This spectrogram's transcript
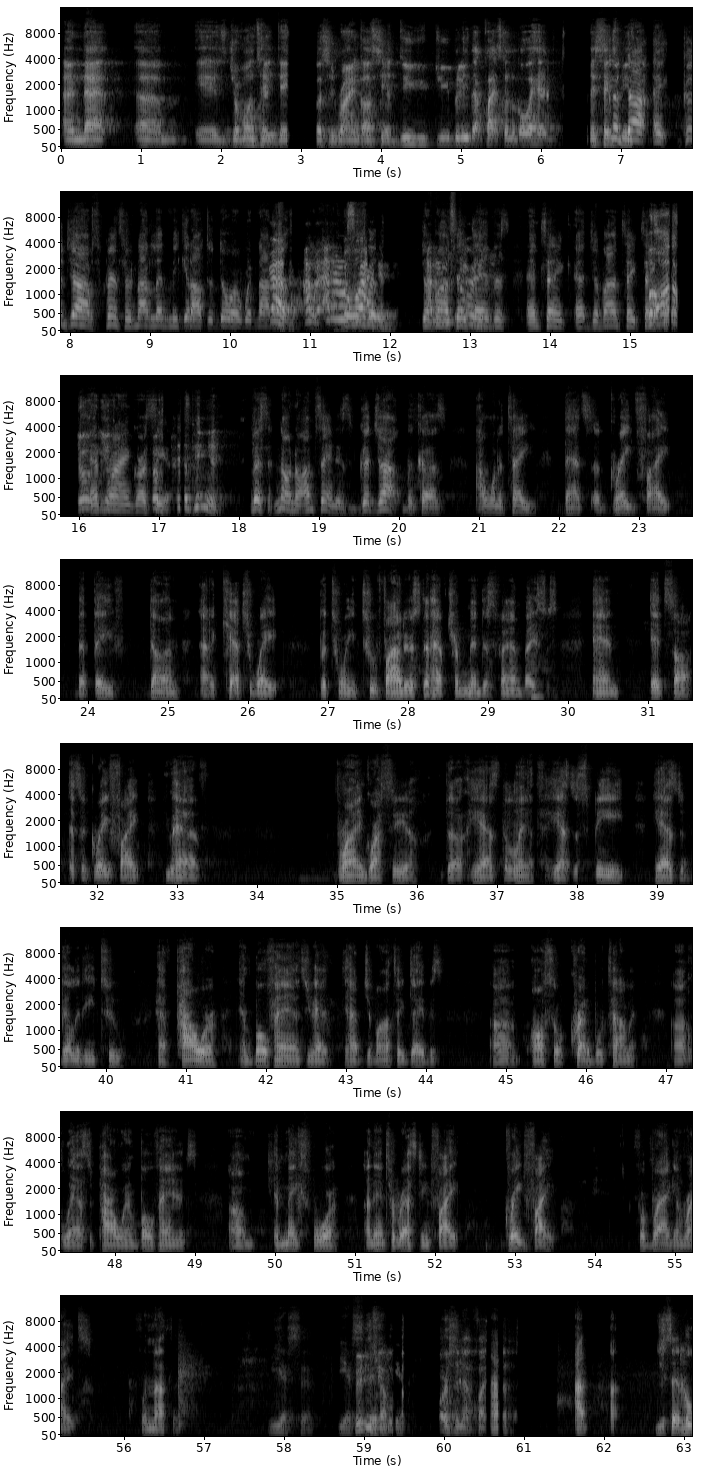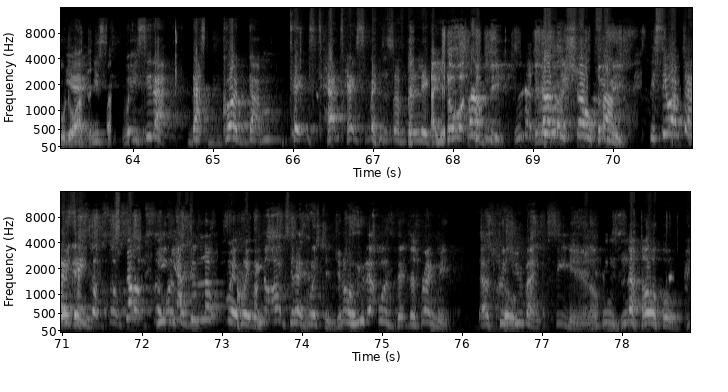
and that um, is Gervonta Davis versus Ryan Garcia. Do you do you believe that fight's going to go ahead? They say good been job hey good job spencer not letting me get out the door with not bro, I, I don't know No what's wrong with him. I don't know what's wrong Gervonta. Davis and Tank uh, Gervonta Tank Well, uh, your, and your, Ryan Garcia. your opinion. Listen, no, no, I'm saying it's a good job because I want to tell you that's a great fight that they've done at a catch weight between two fighters that have tremendous fan bases, and it's uh it's a great fight. You have Ryan Garcia, the he has the length, he has the speed, He has the ability to have power in both hands. You had have Gervonta Davis, uh, also credible talent, uh, who has the power in both hands. Um, it makes for an interesting fight, great fight for bragging rights for nothing. Yes, sir. Yes. Who do you You think know. will in that fight? I, I, I- you said who do I think? you see, well, you see that? That's good. That takes that expense of the league. You know what, Fam, Timmy? we done You're done the right. show, fam. Timmy. You see what I'm trying Wait, to say? stop, stop, stop, stop, you, you have to second. know. Wait, wait, wait. I'm not asking that question. Do you know who that was that just rang me? That was Chris Who? Eubank Senior. You know.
